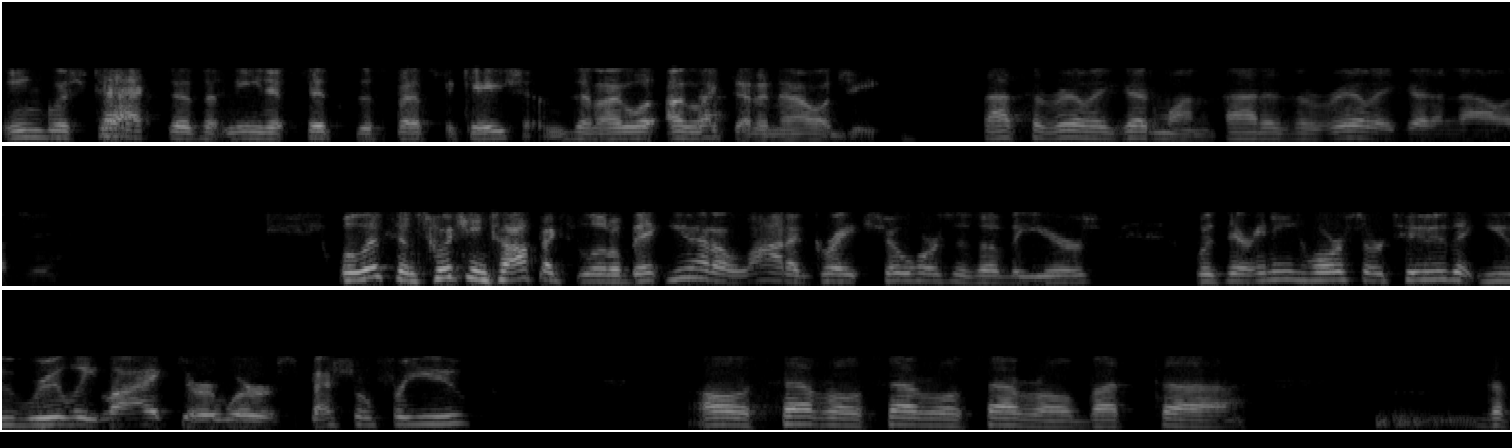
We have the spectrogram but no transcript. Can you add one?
English tack doesn't mean it fits the specifications, and I I like that analogy. That's a really good one. That is a really good analogy. Well, listen, switching topics a little bit, you had a lot of great show horses over the years. Was there any horse or two that you really liked or were special for you? Oh, several, several, several. But uh, the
